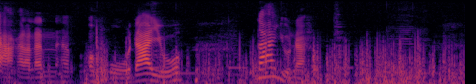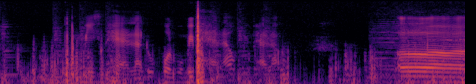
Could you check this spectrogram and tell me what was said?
กากขนาดนั้นนะครับ โอ้โห ได้อยู่ ได้อยู่นะ นแล้วทุกคนผมมีแผนแล้วผมมีแผนแล้ว เออ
